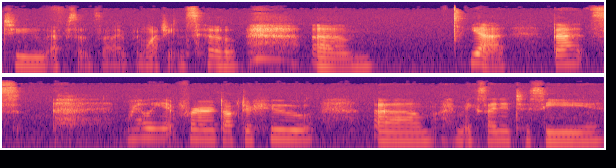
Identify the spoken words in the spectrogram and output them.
two episodes that I've been watching so um, yeah. That's really it for Doctor Who. Um, I'm excited to see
